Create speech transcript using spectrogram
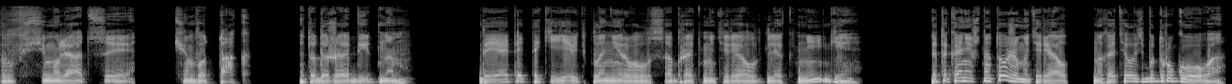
в симуляции, чем вот так. Это даже обидно. Да и опять-таки я ведь планировал собрать материал для книги. Это, конечно, тоже материал, но хотелось бы другого.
